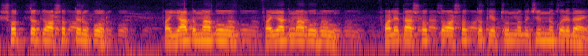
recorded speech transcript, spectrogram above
সত্যকে অসত্যের উপর। ফলে তা সত্য অসত্যকে করে দেয়।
